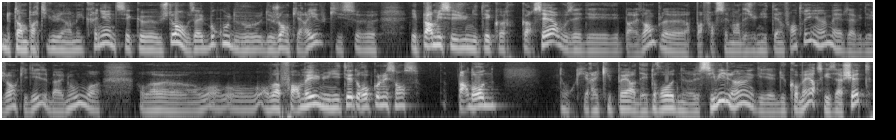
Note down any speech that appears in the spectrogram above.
notamment en particulier dans l'armée ukrainienne, c'est que justement, vous avez beaucoup de, de gens qui arrivent, qui se, et parmi ces unités cor- corsaires, vous avez des, par exemple, alors pas forcément des unités infanterie, hein, mais vous avez des gens qui disent, bah, nous, on va former une unité de reconnaissance par drone. Donc ils récupèrent des drones civils, hein, du commerce qu'ils achètent,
